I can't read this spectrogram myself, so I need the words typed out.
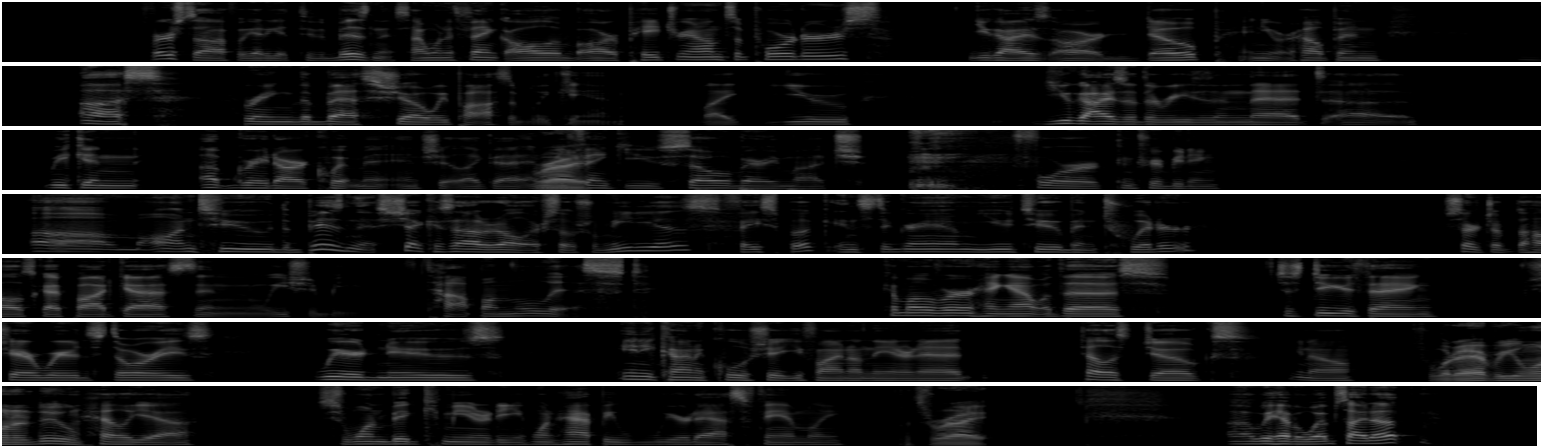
First off, we got to get through the business. I want to thank all of our Patreon supporters. You guys are dope and you are helping us bring the best show we possibly can. Like you you guys are the reason that uh we can upgrade our equipment and shit like that. And we Right. thank you so very much for contributing. Um, on to the business. Check us out at all our social medias Facebook, Instagram, YouTube, and Twitter. Search up the Holosky Podcast, and we should be top on the list. Come over, hang out with us, just do your thing, share weird stories, weird news, any kind of cool shit you find on the internet. Tell us jokes, you know, It's whatever you want to do. hell yeah. Just one big community, one happy, weird ass family. That's right. Uh, we have a website up,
